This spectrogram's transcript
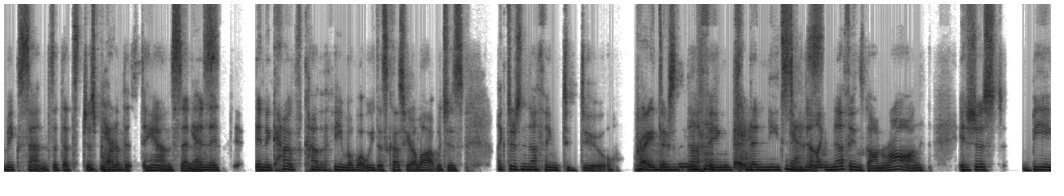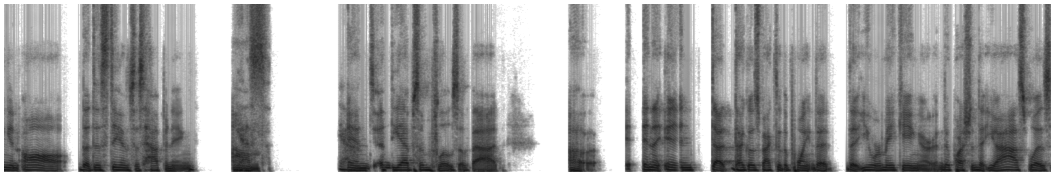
makes sense that that's just part yeah. of this dance. And, yes. and it, and it kind of, kind of the theme of what we discuss here a lot, which is like, there's nothing to do, right? There's mm-hmm. nothing that, that needs to yes. be done. Like nothing's gone wrong. It's just being in awe that this dance is happening. Um, yes. Yeah. And, and the ebbs and flows of that. Uh, and and that that goes back to the point that that you were making or the question that you asked was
